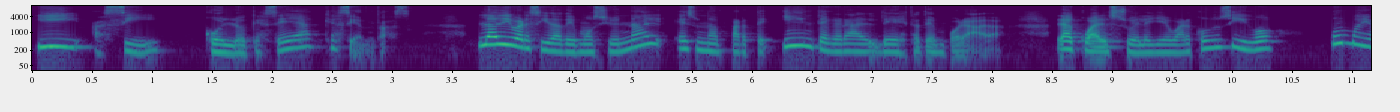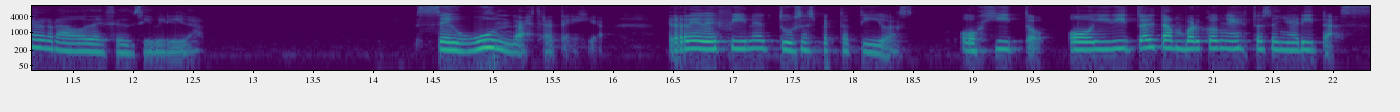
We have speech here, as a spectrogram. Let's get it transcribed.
Y así, con lo que sea que sientas. La diversidad emocional es una parte integral de esta temporada, la cual suele llevar consigo un mayor grado de sensibilidad. Segunda estrategia, redefine tus expectativas. Ojito, oídito al tambor con esto, señoritas.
